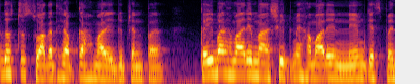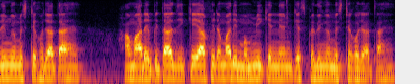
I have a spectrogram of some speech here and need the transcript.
दोस्तों, स्वागत है आपका हमारे यूट्यूब चैनल पर। कई बार हमारे मार्कशीट में हमारे नेम के स्पेलिंग में मिस्टेक हो जाता है। हमारे पिताजी के या फिर हमारी मम्मी के नेम के स्पेलिंग में मिस्टेक हो जाता है।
